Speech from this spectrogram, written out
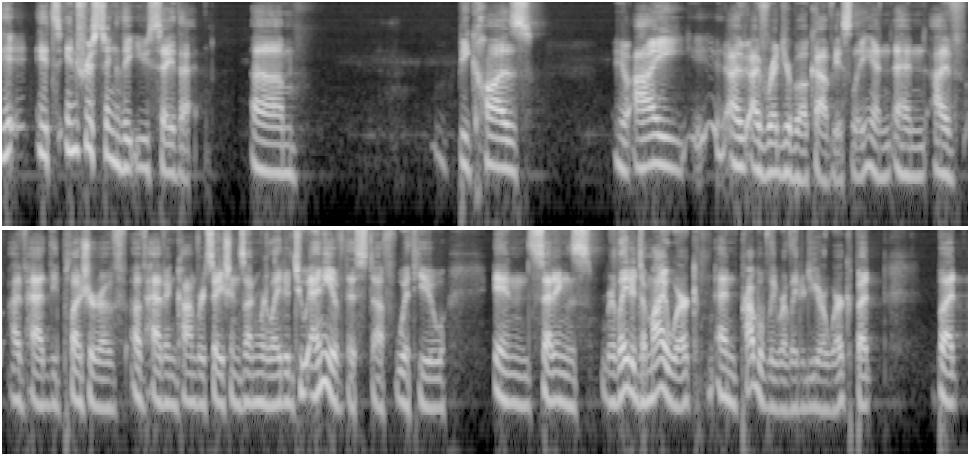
It, it's interesting that you say that, um, because you know I, I have read your book obviously, and and I've I've had the pleasure of of having conversations unrelated to any of this stuff with you in settings related to my work and probably related to your work, but but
